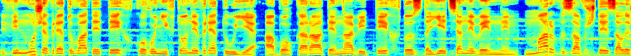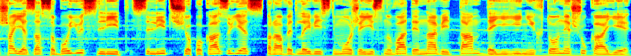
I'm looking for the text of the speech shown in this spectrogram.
Він може врятувати тих, кого ніхто не врятує, або карати навіть тих, хто здається невинним. Марв завжди залишає за собою слід, слід, що показує, справедливість може існувати навіть там, де її ніхто не шукає.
